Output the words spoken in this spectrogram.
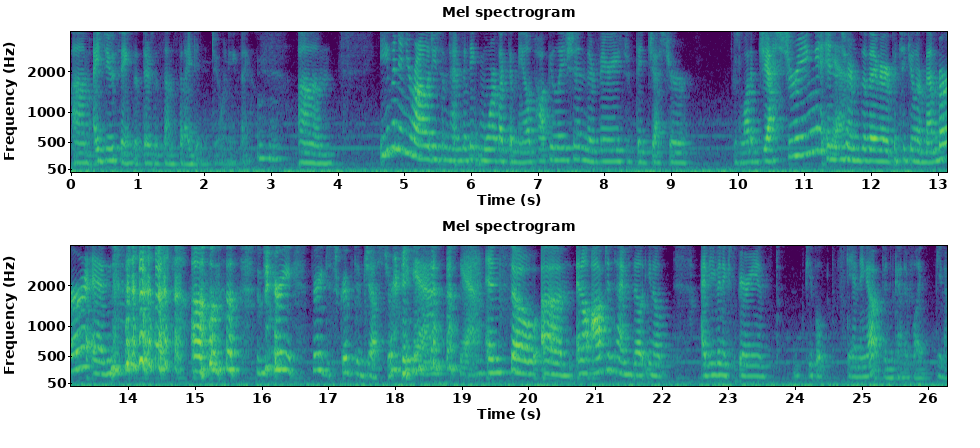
um, I do think that there's a sense that I didn't do anything. hmm Um, even in urology, sometimes I think more of like the male population, they're very sort of, they gesture. There's a lot of gesturing in Yeah. terms of a very particular member and um, very very descriptive gesturing. Yeah, yeah. And so, um, and I'll- oftentimes they'll, you know, I've even experienced people standing up and kind of like, you know,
